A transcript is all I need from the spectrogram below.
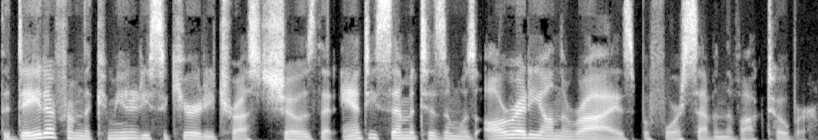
the data from the Community Security Trust shows that anti Semitism was already on the rise before 7th of October.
